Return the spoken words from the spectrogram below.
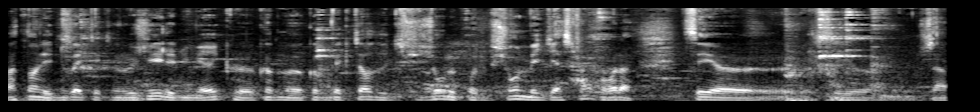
maintenant les nouvelles technologies, et les numériques euh, comme, comme vecteur de diffusion, de production, de médiation. Voilà, c'est, un- c'est,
